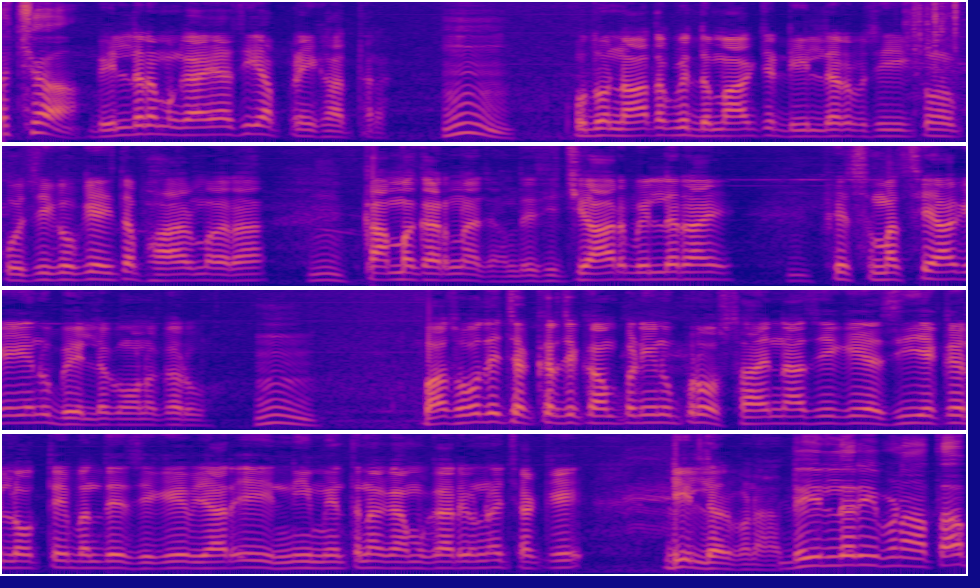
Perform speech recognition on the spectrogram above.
ਅੱਛਾ। ਬੇਲਰ ਮੰਗਾਇਆ ਸੀ ਆਪਣੀ ਖਾਤਰ। ਹੂੰ। ਉਦੋਂ ਨਾ ਤਾਂ ਕੋਈ ਦਿਮਾਗ 'ਚ ਡੀਲਰ ਸੀ ਕੋ- ਕੋਈ ਸੀ ਕਿਉਂਕਿ ਅਸੀਂ ਤਾਂ ਫਾਰਮਰ ਆ ਕੰਮ ਕਰਨਾ ਚਾਹੁੰਦੇ ਸੀ। ਚਾਰ ਬੇਲਰ ਆਏ ਫਿਰ ਸਮੱਸਿਆ ਆ ਗਈ ਇਹਨੂੰ ਬਿੱਲ ਕੌਣ ਕਰੂ? ਹੂੰ। ਬਸ ਉਹਦੇ ਚੱਕਰ 'ਚ ਕੰਪਨੀ ਨੂੰ ਭਰੋਸਾ ਇੰਨਾ ਸੀ ਕਿ ਅਸੀਂ ਇੱਕ ਲੋਤੇ ਬੰਦੇ ਸੀਗੇ ਯਾਰ ਇਹ ਇੰਨੀ ਮਿਹਨਤ ਨਾਲ ਕੰਮ ਕਰ ਰਹੇ ਉਹਨਾਂ ਚੱਕ ਕੇ ਡੀਲਰ ਬਣਾ। ਡੀਲਰ ਹੀ ਬਣਾਤਾ।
